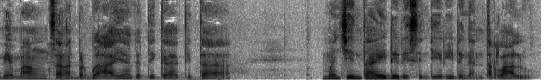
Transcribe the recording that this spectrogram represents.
memang sangat berbahaya ketika kita mencintai diri sendiri dengan terlalu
